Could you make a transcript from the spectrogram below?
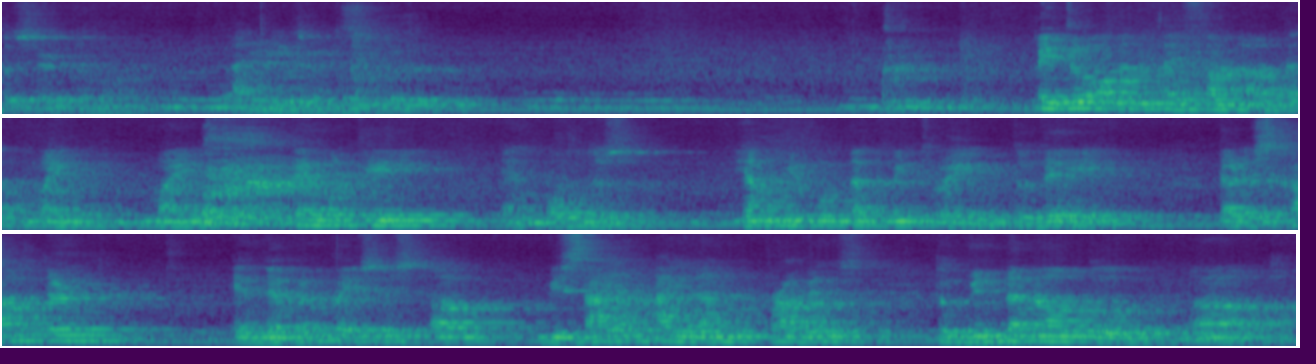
to serve the Lord. At least Later on, I found out that my, my Timothy and all those young people that we train today, they're scattered in different places of Visayan Island province to Mindanao to uh,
